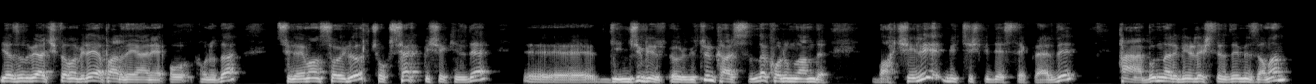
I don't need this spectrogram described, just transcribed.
Yazılı bir açıklama bile yapardı yani o konuda. Süleyman Soylu çok sert bir şekilde e, dinci bir örgütün karşısında konumlandı. Bahçeli müthiş bir destek verdi. Ha bunları birleştirdiğimiz zaman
